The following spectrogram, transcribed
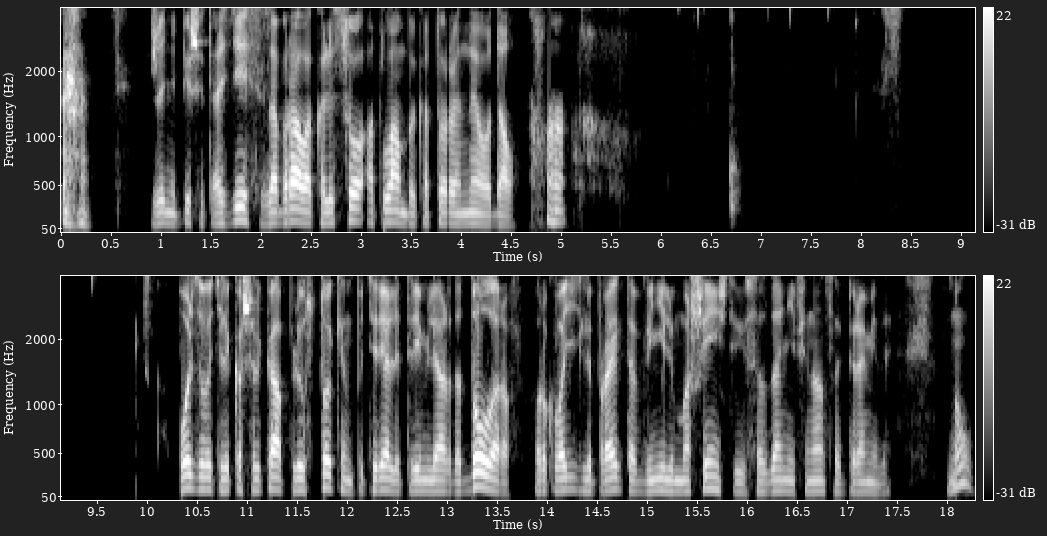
Женя пишет, а здесь забрало колесо от ламбы, которое Нео дал. Пользователи кошелька плюс токен потеряли 3 миллиарда долларов. Руководители проекта обвинили в мошенничестве и в создании финансовой пирамиды. Ну,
